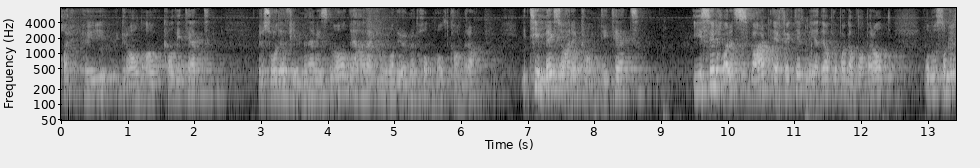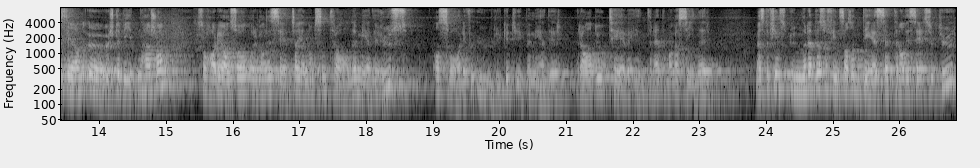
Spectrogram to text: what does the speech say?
har høy grad av kvalitet. Dere så den filmen jeg viste nå. Det her er ikke noe man gjør med et håndholdt kamera. I tillegg så er det kvantitet. ISIL har et svært effektivt media- og propagandaapparat. Og som dere ser av den øverste biten her sånn, så har de altså organisert seg gjennom sentrale mediehus ansvarlig for ulike typer medier. Radio, TV, Internett, magasiner. Mens det finnes under dette så finnes altså en desentralisert struktur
